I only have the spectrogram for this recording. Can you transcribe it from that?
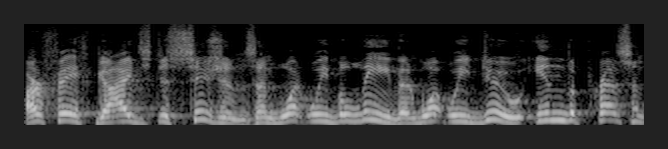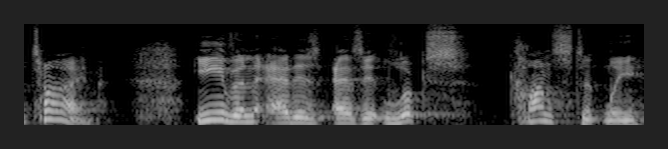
Our faith guides decisions and what we believe and what we do in the present time, even as, it looks constantly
